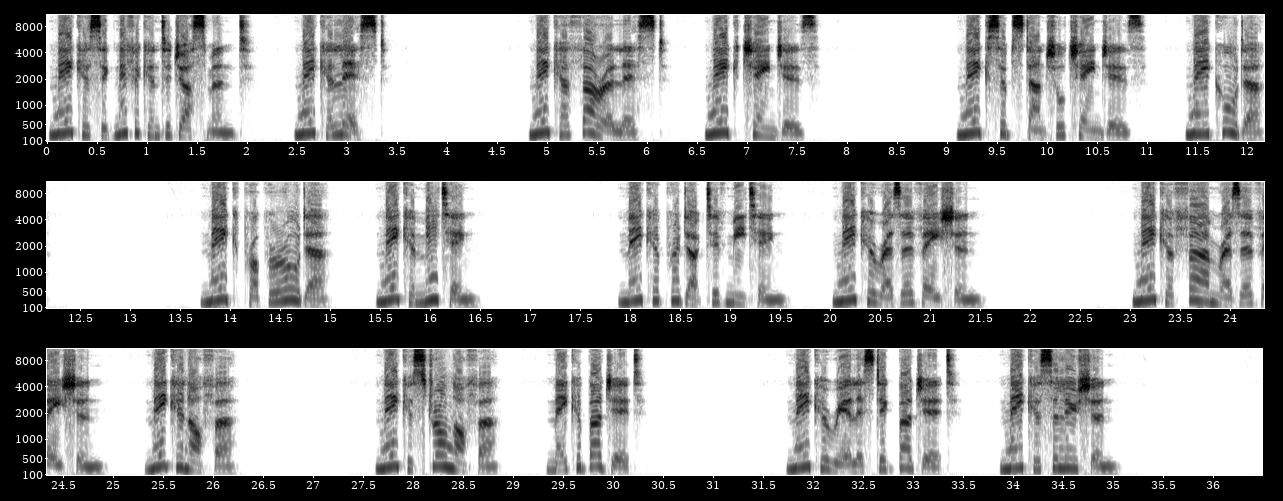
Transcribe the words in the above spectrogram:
Make a significant adjustment. Make a list. Make a thorough list. Make changes. Make substantial changes. Make order. Make proper order. Make a meeting. Make a productive meeting. Make a reservation. Make a firm reservation. Make an offer. Make a strong offer. Make a budget. Make a realistic budget. Make a solution.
